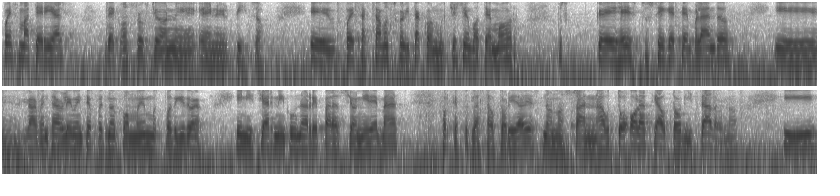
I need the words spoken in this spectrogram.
pues material de construcción eh, en el piso. Eh, pues estamos ahorita con muchísimo temor, pues que esto sigue temblando y lamentablemente pues no hemos podido iniciar ninguna reparación y demás porque pues las autoridades no nos han auto, ahora sí autorizado, ¿no? Y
